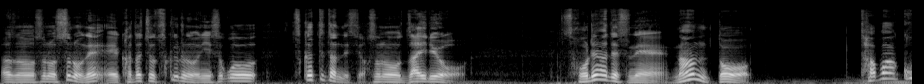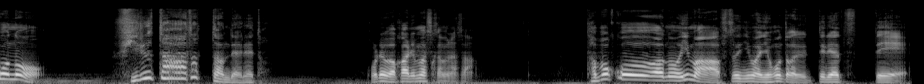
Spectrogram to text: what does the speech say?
あの、その巣のね、え形を作るのにそこを使ってたんですよ、その材料を。それはですね、なんと、タバコのフィルターだったんだよね、と。これわかりますか皆さん？タバコ、あの、今、普通に今日本とかで売ってるやつって、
